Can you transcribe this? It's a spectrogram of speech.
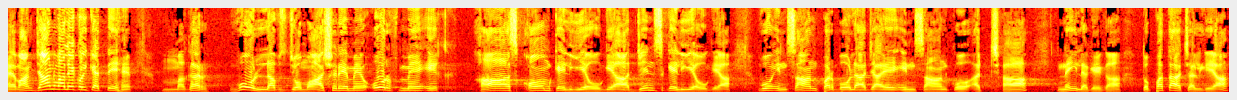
हैवान जान वाले कोई कहते हैं। मगर वो लफ्ज जो माशरे में, उर्फ़ में एक खास कौम के लिए हो गया, जिन्स के लिए हो गया, वो इंसान पर बोला जाए, इंसान को अच्छा नहीं लगेगा। तो पता चल गया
